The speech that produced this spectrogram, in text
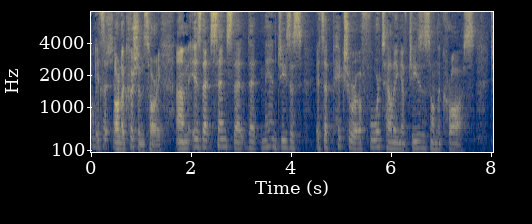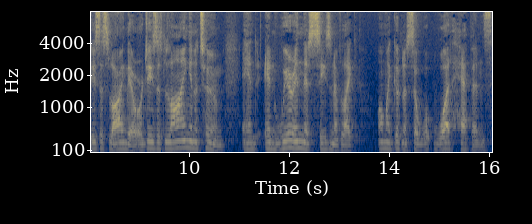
On a, it's cushion. A, on a cushion sorry. Um, is that sense that that man jesus it's a picture or a foretelling of jesus on the cross jesus lying there or jesus lying in a tomb and and we're in this season of like oh my goodness so w- what happens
